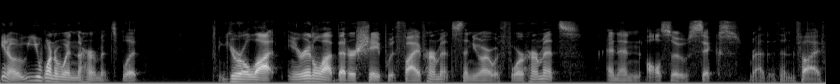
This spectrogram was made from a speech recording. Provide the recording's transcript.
you know you want to win the hermit split. You're a lot. You're in a lot better shape with five hermits than you are with four hermits, and then also six rather than five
